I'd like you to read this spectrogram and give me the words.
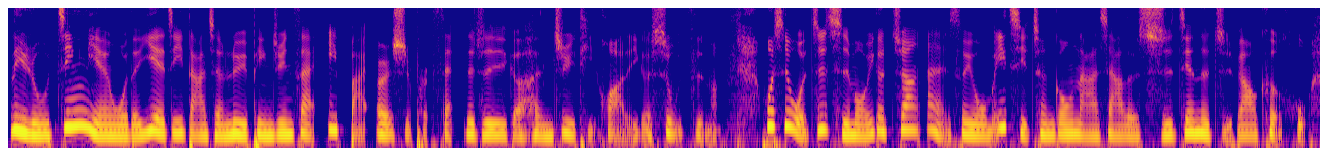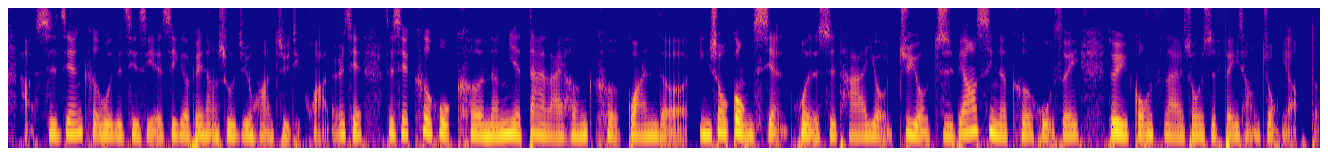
例如，今年我的业绩达成率平均在一百二十 percent，这是一个很具体化的一个数字嘛？或是我支持某一个专方案，所以我们一起成功拿下了时间的指标客户。好，时间客户的其实也是一个非常数据化、具体化的，而且这些客户可能也带来很可观的营收贡献，或者是他有具有指标性的客户，所以对于公司来说是非常重要的。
